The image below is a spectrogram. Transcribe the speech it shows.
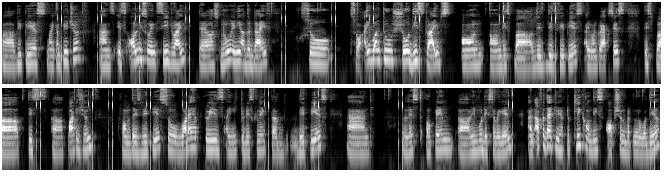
uh, vps my computer and it's only showing c drive. There was no any other drive. So so i want to show these drives on on this uh, this this vps i want to access this uh, this uh, partition from this vps so what i have to do is i need to disconnect the vps and let's open uh, remote desktop again. And after that you have to click on this option button over there.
